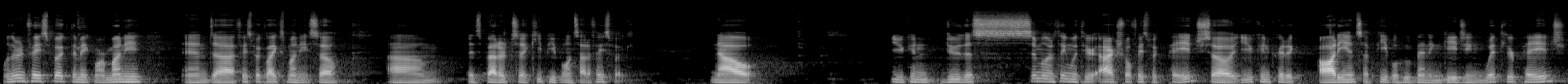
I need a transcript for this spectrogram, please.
when they're in facebook they make more money and uh, facebook likes money so um, it's better to keep people inside of facebook now you can do this similar thing with your actual Facebook page. So you can create an audience of people who've been engaging with your page,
